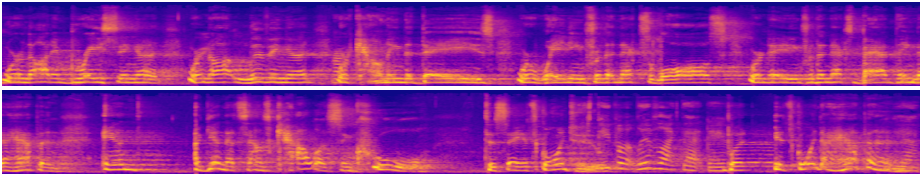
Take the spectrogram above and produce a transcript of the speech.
We're not embracing it. We're not living it. We're counting the days. We're waiting for the next loss. We're waiting for the next bad thing to happen. And again, that sounds callous and cruel to say it's going to, People that live like that, David. but it's going to happen. Yeah.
